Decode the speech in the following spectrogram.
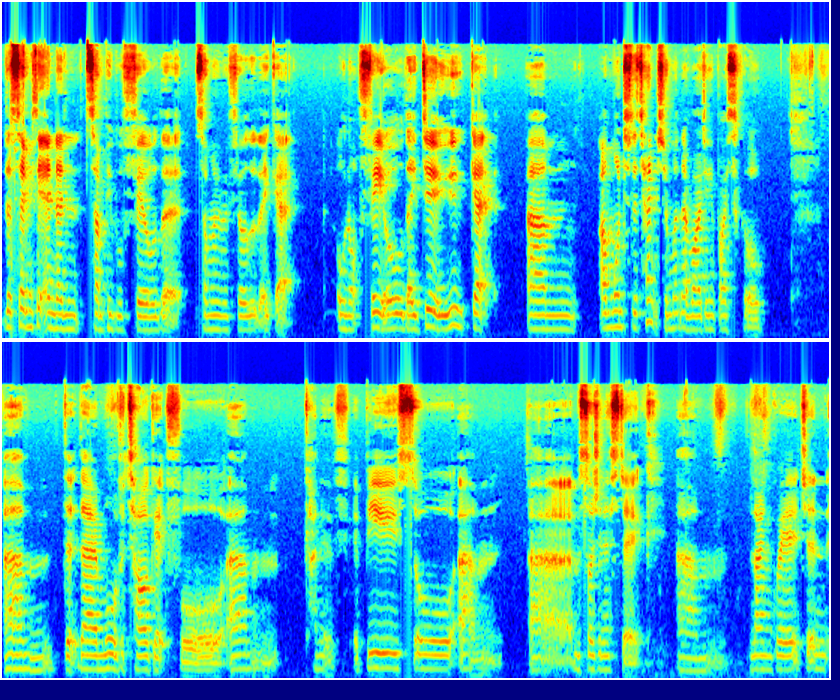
the same thing, and then some people feel that some women feel that they get or not feel they do get um, unwanted attention when they're riding a bicycle um, that they're more of a target for um, kind of abuse or um, uh, misogynistic um, language and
